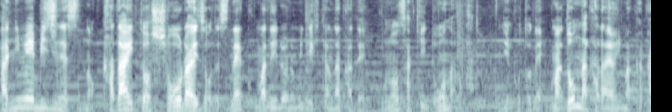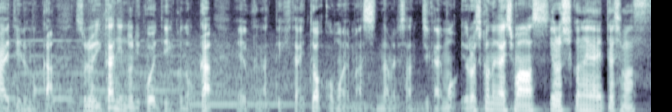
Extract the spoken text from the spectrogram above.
アニメビジネスの課題と将来像ですねここまでいろいろ見てきた中でこの先どうなのかということで、まあ、どんな課題を今抱えているのかそれをいかに乗り越えていくのか、えー、伺っていきたいと思います。なめるさん次回もよろしくお願いします。よろしくお願いいたします。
